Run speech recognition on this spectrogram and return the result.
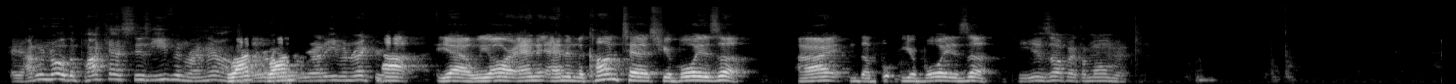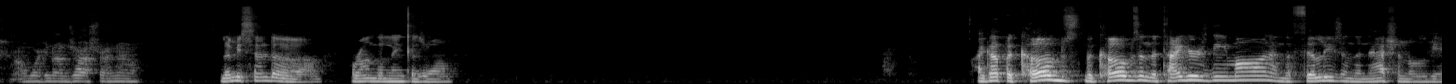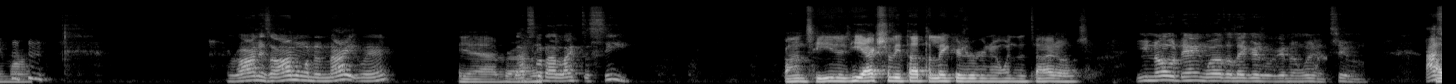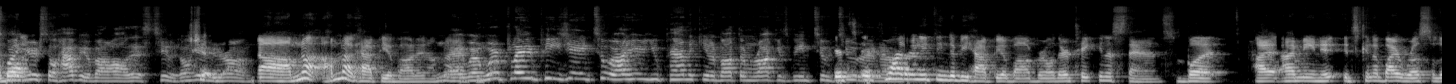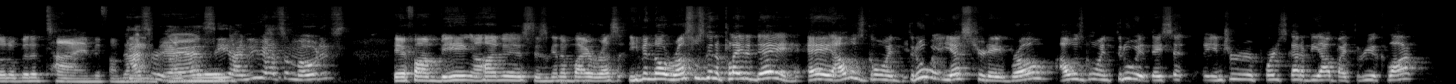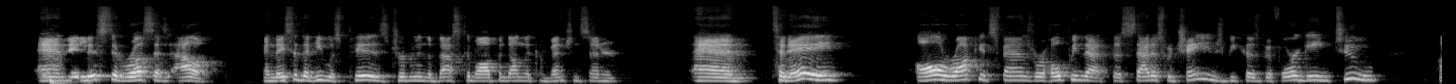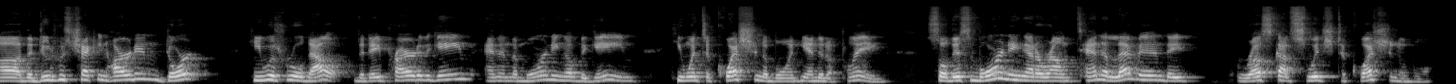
Hey, I don't know. The podcast is even right now. Ron- we're, Ron- we're at even record. Uh yeah, we are. And and in the contest, your boy is up. All right. The your boy is up. he is up at the moment. I'm working on Josh right now. Let me send uh Ron the link as well. I got the Cubs, the Cubs and the Tigers game on, and the Phillies and the Nationals game on. Ron is on one tonight, man. yeah, bro. That's what I like to see. Ron's heated. He actually thought the Lakers were gonna win the titles. You know dang well the Lakers were gonna win it too. That's why you're so happy about all this too. Don't get me wrong. Nah, I'm not. I'm not happy about it. I'm not. Happy. when we're playing PGA Tour, I hear you panicking about them Rockets being two it's, two right it's now. not anything to be happy about, bro. They're taking a stance, but I, I mean, it, it's gonna buy Russ a little bit of time. If I'm That's being yeah. See, I knew you had some motives. if I'm being honest, is gonna buy Russ. Even though Russ was gonna play today, hey, I was going through it yesterday, bro. I was going through it. They said the injury report's got to be out by three o'clock, and they listed Russ as out. And they said that he was pissed dribbling the basketball up and down the convention center. And today, all Rockets fans were hoping that the status would change because before game two, uh, the dude who's checking Harden, Dort, he was ruled out the day prior to the game. And then the morning of the game, he went to questionable and he ended up playing. So this morning at around 10, 11, they Russ got switched to questionable.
